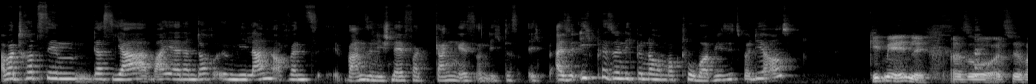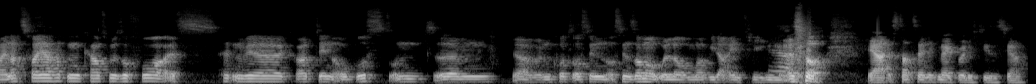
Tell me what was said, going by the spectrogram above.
aber trotzdem, das Jahr war ja dann doch irgendwie lang, auch wenn es wahnsinnig schnell vergangen ist und ich das, ich, also ich persönlich bin noch im Oktober. Wie sieht es bei dir aus? Geht mir ähnlich. Also als wir Weihnachtsfeier hatten, kam es mir so vor, als hätten wir gerade den August und ähm, ja, würden kurz aus den, aus den Sommerurlauben mal wieder einfliegen. Ja. Also ja, ist tatsächlich merkwürdig dieses Jahr.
